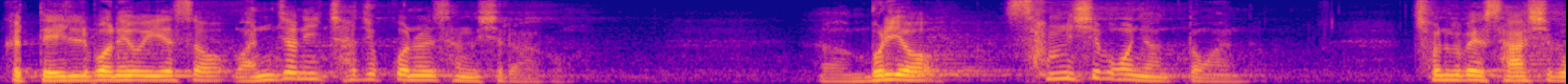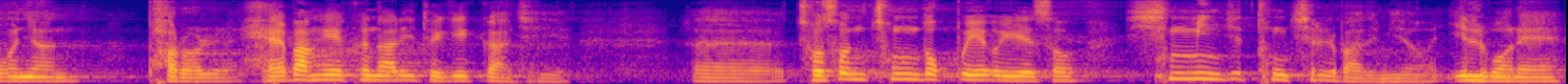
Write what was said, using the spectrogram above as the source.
그때 일본에 의해서 완전히 자주권을 상실하고 어, 무려 35년 동안 1945년 8월 해방의 그날이 되기까지 조선 총독부에 의해서 식민지 통치를 받으며 일본의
